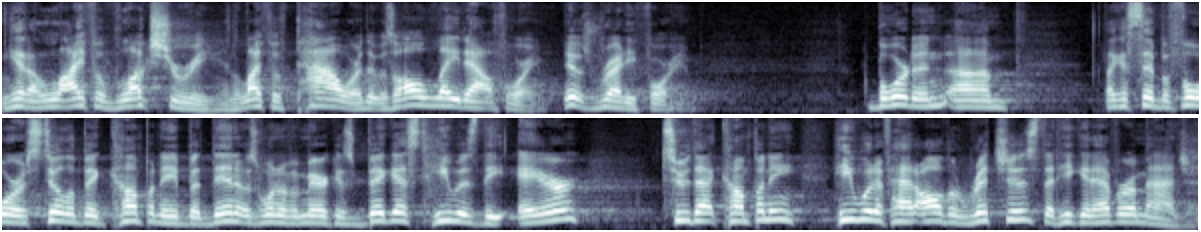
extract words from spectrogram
He had a life of luxury and a life of power that was all laid out for him. It was ready for him. Borden um, like I said before, is still a big company, but then it was one of America's biggest. He was the heir to that company. He would have had all the riches that he could ever imagine.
